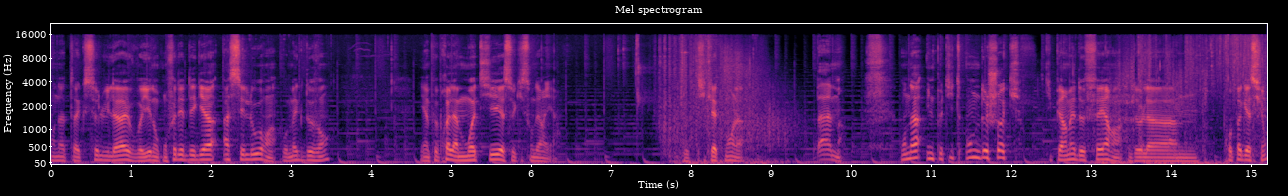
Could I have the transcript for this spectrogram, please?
On attaque celui-là, et vous voyez, donc on fait des dégâts assez lourds au mec devant et à peu près la moitié à ceux qui sont derrière. Le petit claquement là. Bam On a une petite onde de choc qui permet de faire de la hum, propagation.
